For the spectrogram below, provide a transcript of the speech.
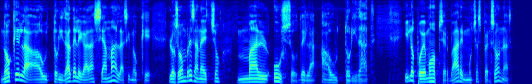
No que la autoridad delegada sea mala, sino que los hombres han hecho mal uso de la autoridad. Y lo podemos observar en muchas personas,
